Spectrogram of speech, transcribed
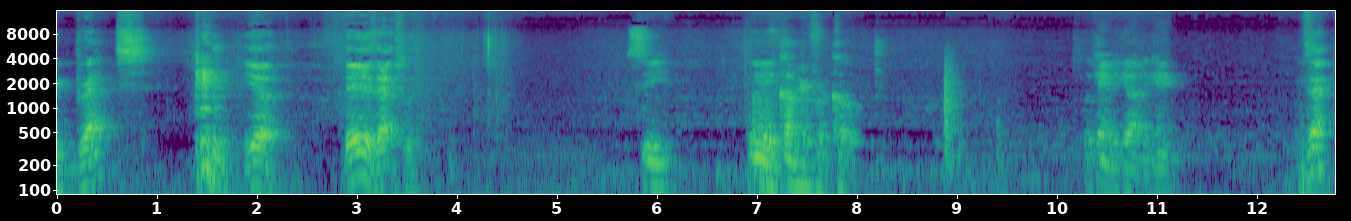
Regrets? Yeah, there is actually. See, we didn't come here for a coat. We came to get out of the game. Exactly.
